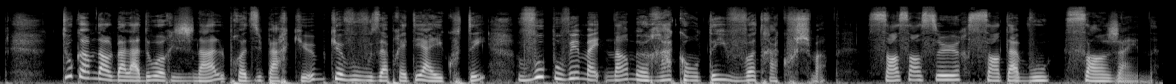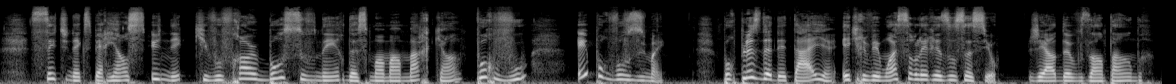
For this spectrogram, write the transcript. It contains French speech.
Tout comme dans le balado original produit par Cube que vous vous apprêtez à écouter, vous pouvez maintenant me raconter votre accouchement. Sans censure, sans tabou, sans gêne. C'est une expérience unique qui vous fera un beau souvenir de ce moment marquant pour vous et pour vos humains. Pour plus de détails, écrivez-moi sur les réseaux sociaux. J'ai hâte de vous entendre.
